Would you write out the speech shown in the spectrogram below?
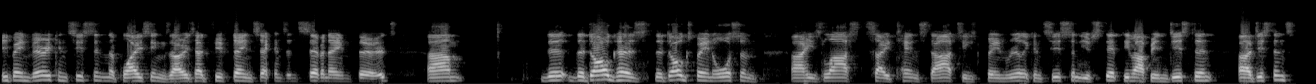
He'd been very consistent in the placings, though. He's had 15 seconds and 17 thirds. Um, the the dog has the dog's been awesome. Uh, his last say 10 starts, he's been really consistent. You've stepped him up in distant uh, distance.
